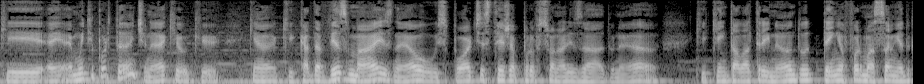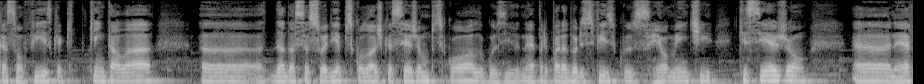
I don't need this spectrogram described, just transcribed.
que é, é muito importante né que, que que, que cada vez mais né o esporte esteja profissionalizado né que quem está lá treinando tenha formação em educação física, que quem está lá uh, dando assessoria psicológica sejam psicólogos e né, preparadores físicos realmente que sejam uh, né,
